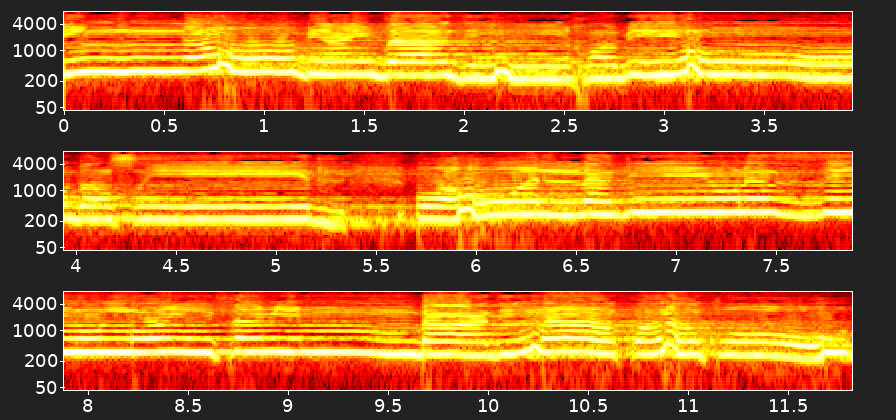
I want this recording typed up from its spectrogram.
إِنَّهُ بِعِبَادِهِ خَبِيرٌ بَصِيرٌ. وَهُوَ الَّذِي يُنَزِّلُ الْغَيْثَ مِن بَعْدِ مَا قَنَطُوا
